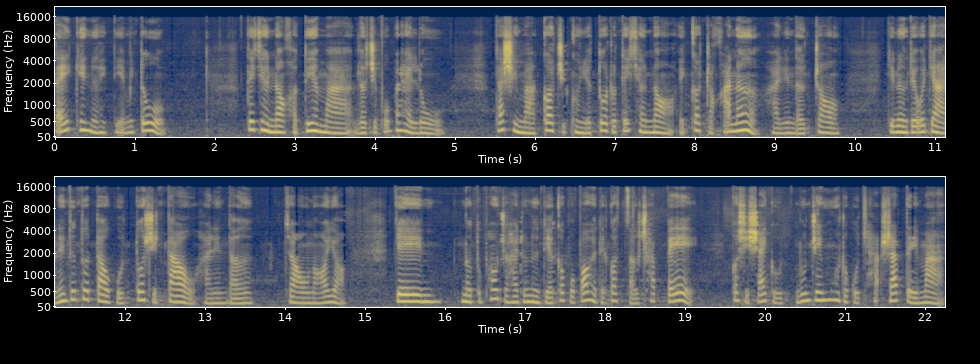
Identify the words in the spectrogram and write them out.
tế cái nửa hay tiệt mi tu. Tế chờ nó họ tiêm mà là chỉ bố bé hay lù ta chỉ mà có chỉ còn nhớ tôi đó tới chẳng nọ ấy có trò khá nữa hai lên đỡ trò. Chỉ nửa tiêu chả nên thứ tôi tàu của tôi chỉ tàu hai lên đỡ trâu nói rồi trên nửa tụ phao trở hai tôi nửa thì có bộ bao thì có sợ chắp bé. Có chỉ sai của luôn trên mua rồi của sát tệ mà.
